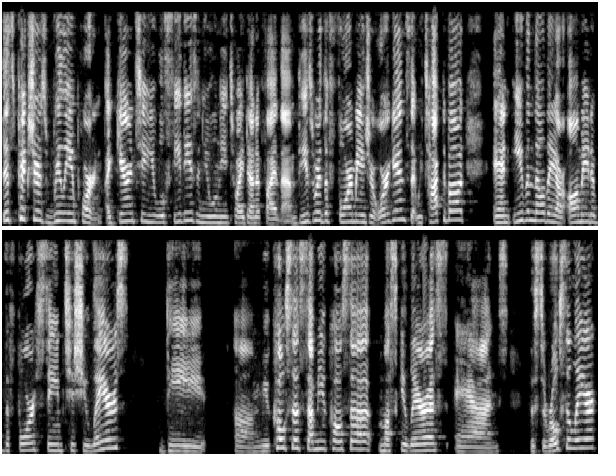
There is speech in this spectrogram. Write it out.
This picture is really important. I guarantee you will see these and you will need to identify them. These were the four major organs that we talked about. And even though they are all made of the four same tissue layers, the um, mucosa, submucosa, muscularis, and the serosa layer,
